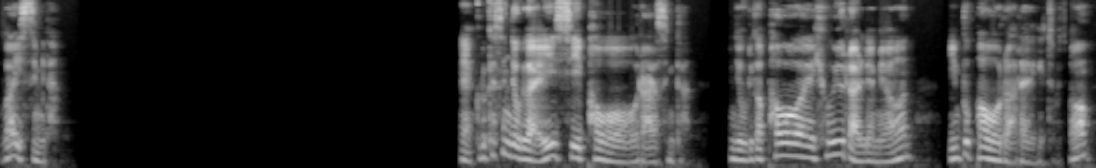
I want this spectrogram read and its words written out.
수가 있습니다. 네, 그렇게 해서 이제 우리가 AC 파워를 알았습니다. 이제 우리가 파워의 효율을 알려면 인풋 파워를 알아야 되겠죠. 그죠?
